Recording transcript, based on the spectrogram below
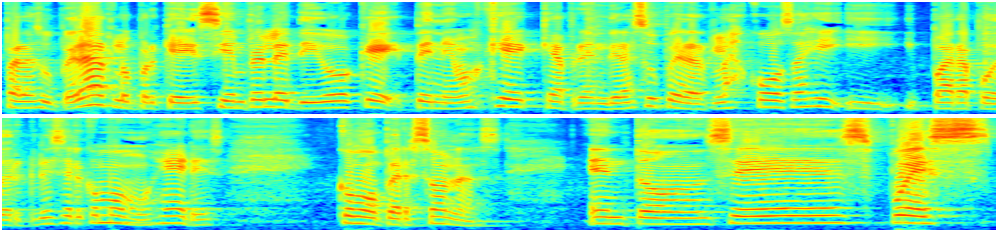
para superarlo? Porque siempre les digo que tenemos que, aprender a superar las cosas y, para poder crecer como mujeres, como personas. Entonces, pues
